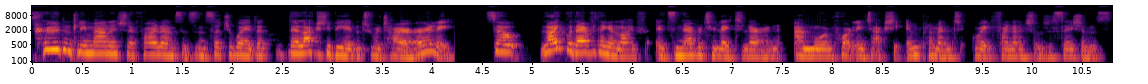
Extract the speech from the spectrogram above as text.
prudently managed their finances in such a way that they'll actually be able to retire early. So, like with everything in life, it's never too late to learn and more importantly, to actually implement great financial decisions.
